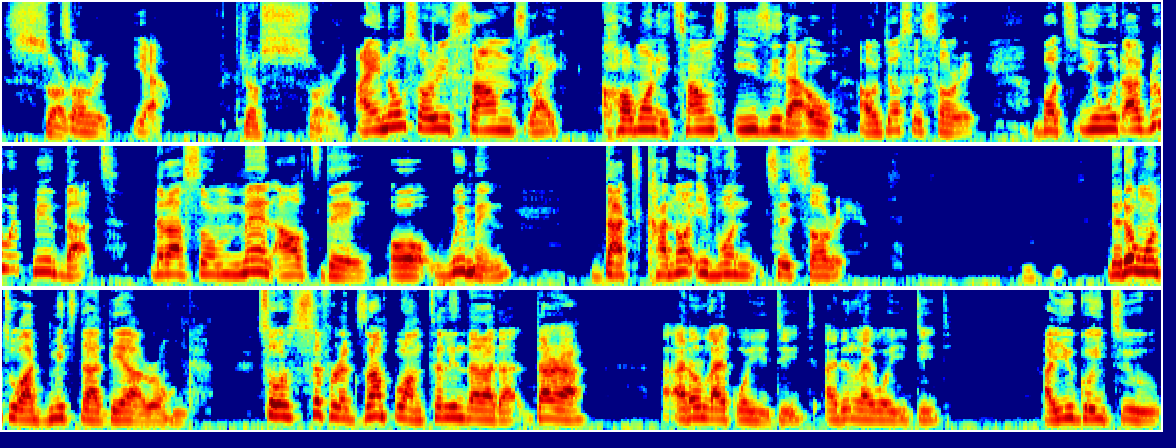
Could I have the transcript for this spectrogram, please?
sorry. Sorry. Yeah. Just sorry. I know sorry sounds like common. It sounds easy that, oh, I'll just say sorry. But you would agree with me that there are some men out there or women that cannot even say sorry. They don't want to admit that they are wrong. So, say for example, I'm telling Dara that, Dara, I don't like what you did. I didn't like what you did. Are you going to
